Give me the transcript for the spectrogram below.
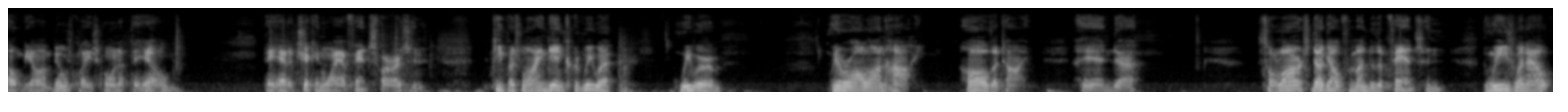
out beyond Bill's place, going up the hill. They had a chicken wire fence for us and keep us lined in because we were we were we were all on high all the time. And uh, so Lawrence dug out from under the fence, and the Louise went out.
